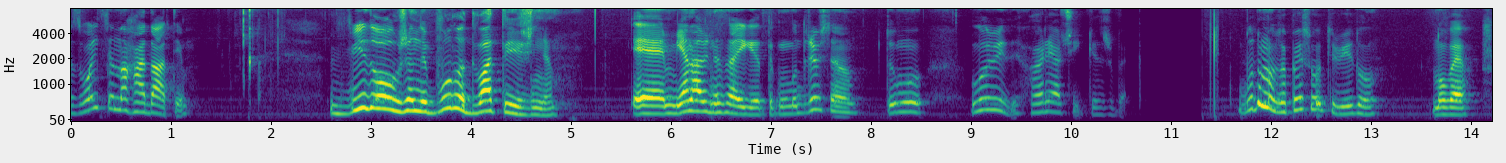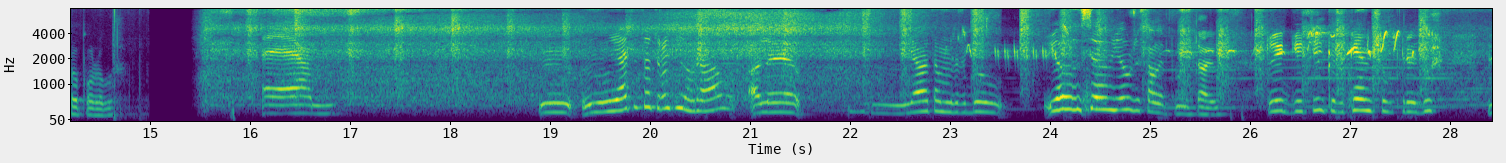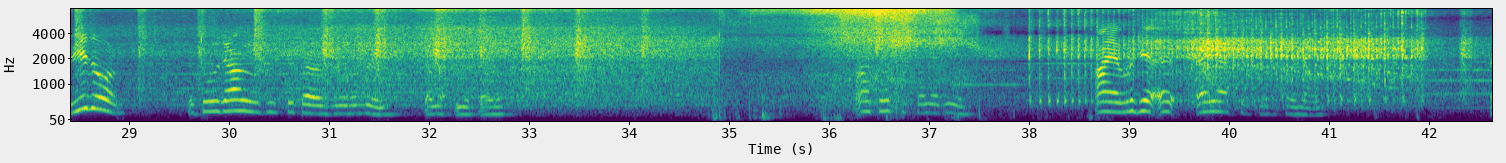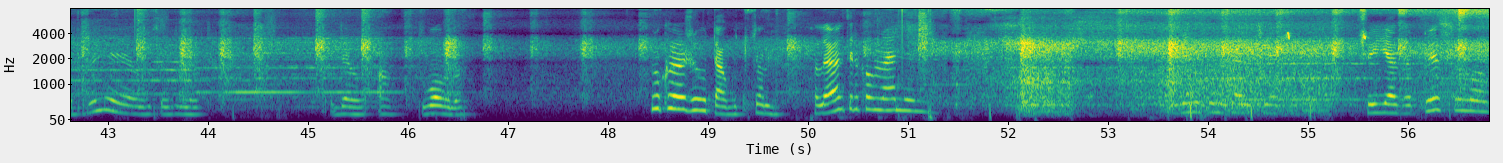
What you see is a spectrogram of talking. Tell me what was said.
дозвольте нагадати. Відео вже не було два тижні. Ем, я навіть не знаю, як я так умудрився, тому ловіть гарячий кешбек. Будемо записувати відео. Нове, що поробиш. Ем, ну, я тут трохи грав, але я там зробив. Я, я вже сам не пам'ятаю. То як я тільки закінчив предыдущ відео, то одразу щось таке зробив. Сам не пам'ятаю. А, точно, що я був. А, я вроді електрику вставляв. А де мене гнет? Де? він? А, вовна. Ну, коротше, отак. От там електрика в мене. Я не пам'ятаю, чи я, я записував.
